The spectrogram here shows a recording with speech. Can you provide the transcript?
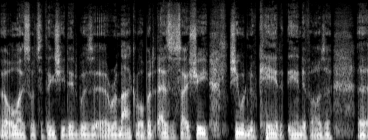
uh, all those sorts of things she did was uh, remarkable. But as I say, she she wouldn't have cared at the end if I was a, a,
